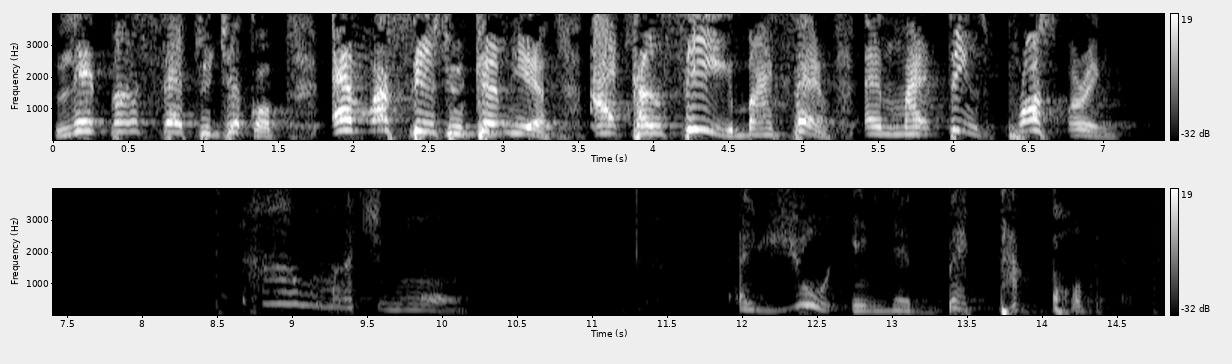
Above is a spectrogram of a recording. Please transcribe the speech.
Laban said to Jacob, ever since you came here, I can see myself and my things prospering. How much more are you in a better covenant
